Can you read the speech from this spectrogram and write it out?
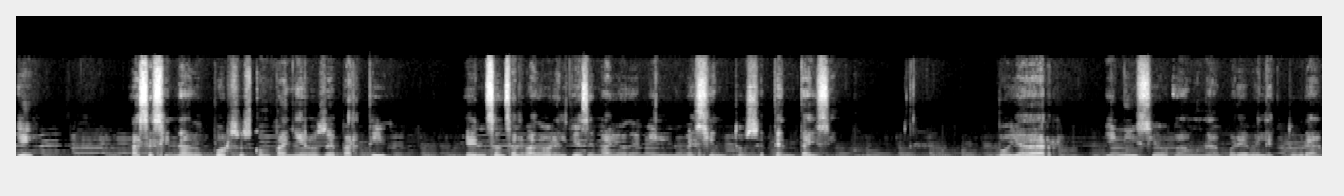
y asesinado por sus compañeros de partido en San Salvador el 10 de mayo de 1975. Voy a dar inicio a una breve lectura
